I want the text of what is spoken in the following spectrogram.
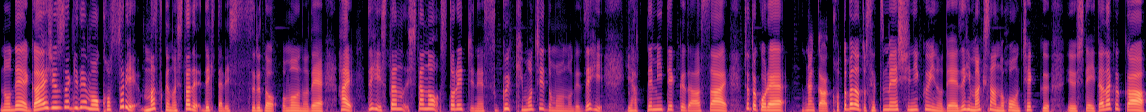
ので外出先でもこっそりマスクの下でできたりすると思うのではい。ぜひ下のストレッチねすっごい気持ちいいと思うのでのでぜひやってみてくださいちょっとこれなんか言葉だと説明しにくいのでぜひマキさんの本をチェックしていただくか、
